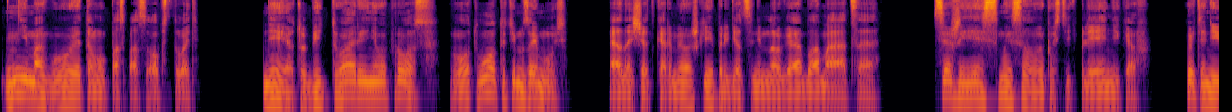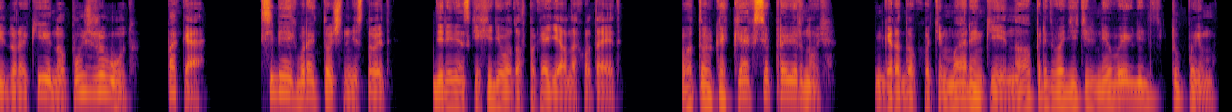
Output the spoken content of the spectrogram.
не могу этому поспособствовать. Нет, убить твари не вопрос. Вот-вот этим займусь. А насчет кормежки придется немного обломаться. Все же есть смысл выпустить пленников. Хоть они и дураки, но пусть живут. Пока. К себе их брать точно не стоит. Деревенских идиотов пока явно хватает. Вот только как все провернуть? Городок хоть и маленький, но предводитель не выглядит тупым.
